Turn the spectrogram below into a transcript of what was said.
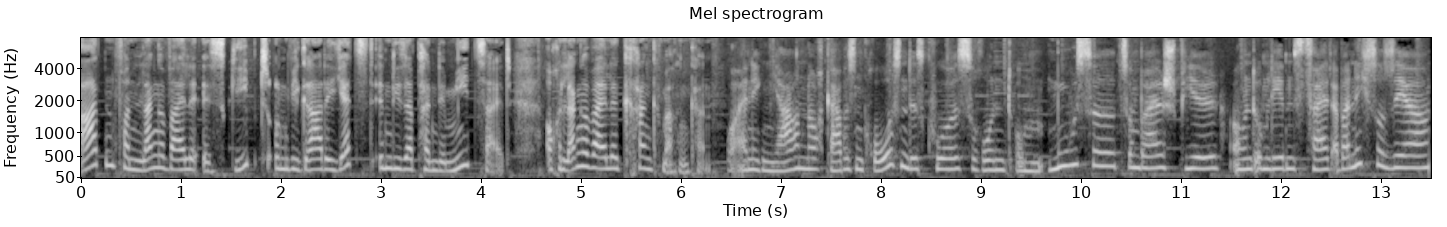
Arten von Langeweile es gibt und wie gerade jetzt in dieser Pandemiezeit auch Langeweile krank machen kann. Vor einigen Jahren noch gab es einen großen Diskurs rund um Muße zum Beispiel und um Lebenszeit, aber nicht so sehr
